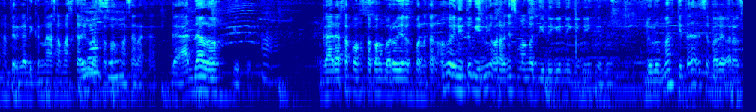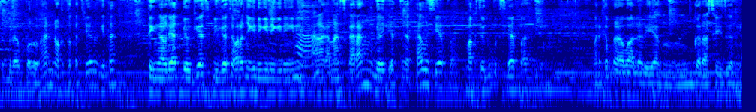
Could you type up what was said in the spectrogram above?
hampir gak dikenal sama sekali Iya loh tokoh sih. masyarakat. Gak ada loh gitu. Ah. nggak ada tokoh-tokoh baru yang panutan oh ini tuh gini orangnya semangat gini gini gini gitu dulu mah kita sebagai orang 90-an waktu kecil kita tinggal lihat Bill Gates Bill Gates orangnya gini gini gini gini Hah? anak-anak sekarang Bill Gates nggak tahu siapa Mark Zuckerberg siapa gitu. mereka berawal dari yang generasi itu ini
